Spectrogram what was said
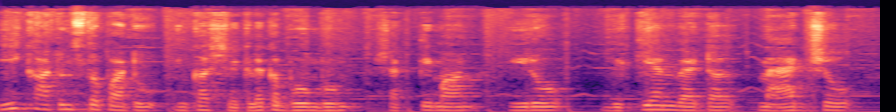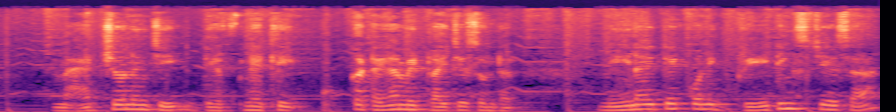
ఈ కార్టూన్స్తో పాటు ఇంకా shaka laka boom boom Shaktimaan hero Vicky and Vetaal mad show. Mad show నుంచి డెఫినెట్లీ ఒక్కటైనా మీరు ట్రై చేసి ఉంటారు. నేనైతే కొన్ని గ్రీటింగ్స్ చేశా.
